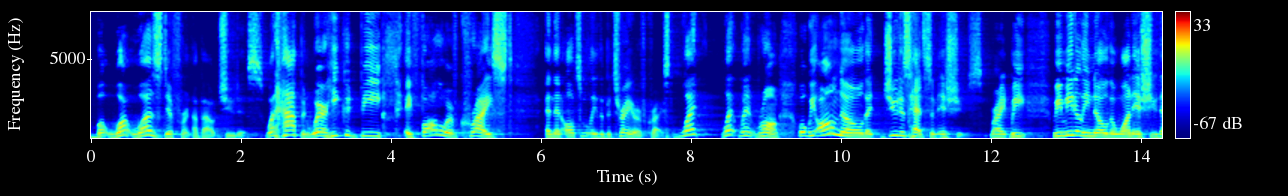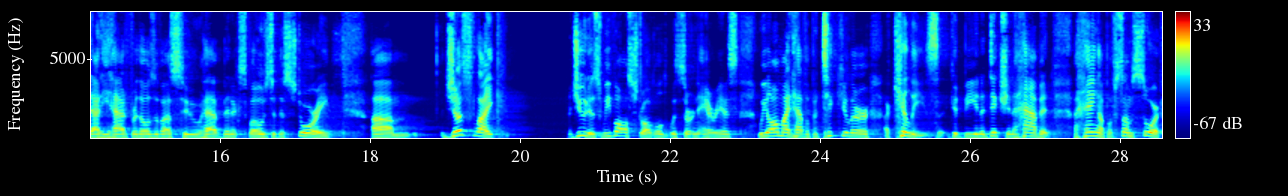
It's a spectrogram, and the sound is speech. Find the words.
But what was different about Judas? What happened where he could be a follower of Christ and then ultimately the betrayer of Christ? What, what went wrong? Well, we all know that Judas had some issues, right? We, we immediately know the one issue that he had for those of us who have been exposed to this story. Um, just like Judas, we've all struggled with certain areas. We all might have a particular Achilles. It could be an addiction, a habit, a hangup of some sort.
